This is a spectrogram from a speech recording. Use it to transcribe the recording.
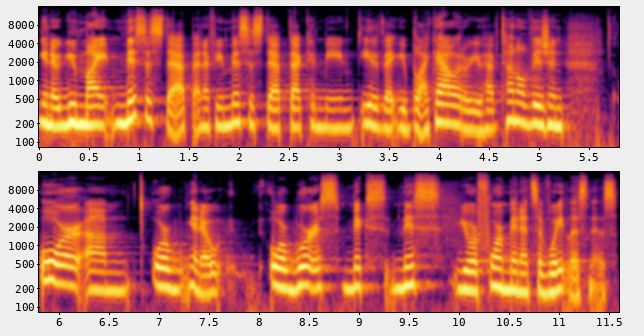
you know, you might miss a step. And if you miss a step, that could mean either that you black out or you have tunnel vision, or um, or you know, or worse, mix, miss your four minutes of weightlessness,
